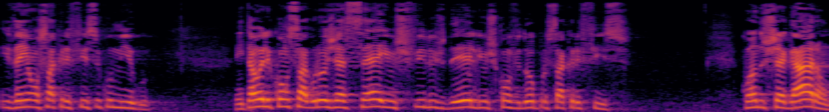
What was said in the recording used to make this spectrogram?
e venham ao sacrifício comigo. Então ele consagrou Jessé e os filhos dele e os convidou para o sacrifício. Quando chegaram,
